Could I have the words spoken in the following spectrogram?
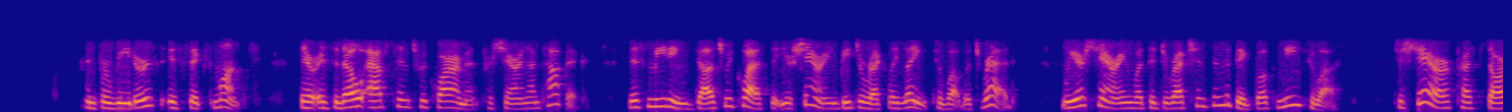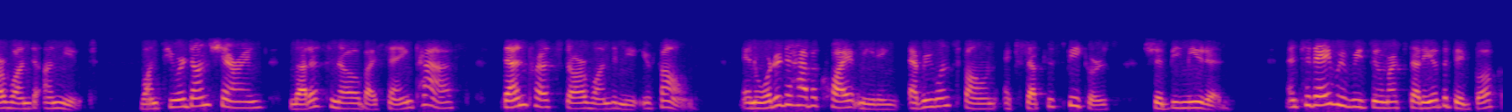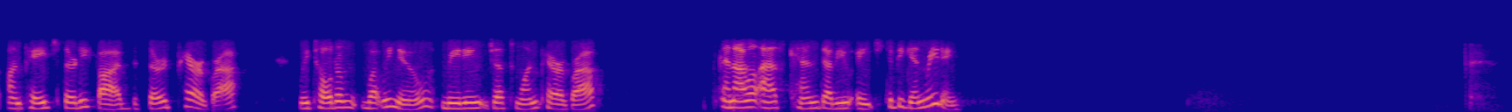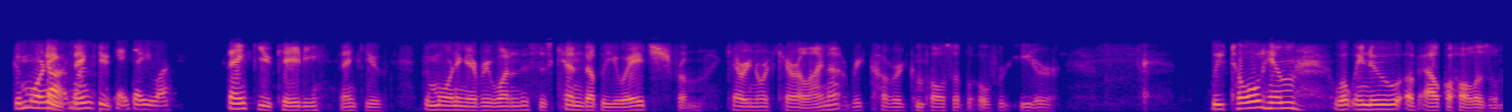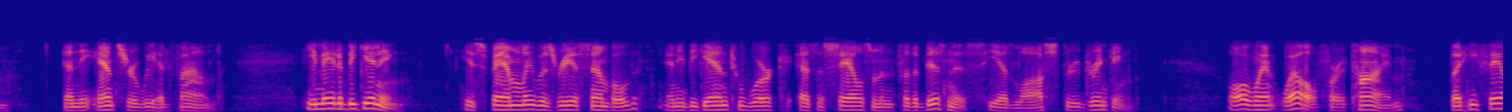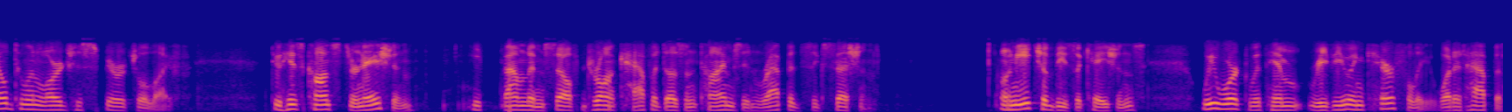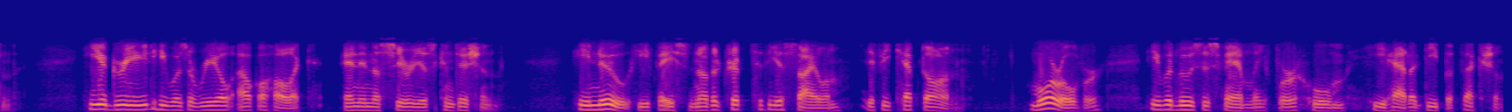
and for readers is six months. There is no abstinence requirement for sharing on topic. This meeting does request that your sharing be directly linked to what was read. We are sharing what the directions in the Big Book mean to us. To share, press star one to unmute. Once you are done sharing, let us know by saying pass, then press star one to mute your phone. In order to have a quiet meeting, everyone's phone except the speaker's should be muted. And today we resume our study of the Big Book on page 35, the third paragraph. We told them what we knew, reading just one paragraph. And I will ask Ken W.H. to begin reading. Good morning. Thank you. Okay, there you are. Thank you, Katie. Thank you. Good morning, everyone. This is Ken W.H. from Cary, North Carolina, recovered compulsive overeater. We told him what we knew of alcoholism and the answer we had found. He made a beginning. His family was reassembled, and he began to work as a salesman for the business he had lost through drinking. All went well for a time, but he failed to enlarge his spiritual life. To his consternation, he found himself drunk half a dozen times in rapid succession. On each of these occasions, we worked with him, reviewing carefully what had happened. He agreed he was a real alcoholic and in a serious condition. He knew he faced another trip to the asylum if he kept on. Moreover, he would lose his family for whom he had a deep affection.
